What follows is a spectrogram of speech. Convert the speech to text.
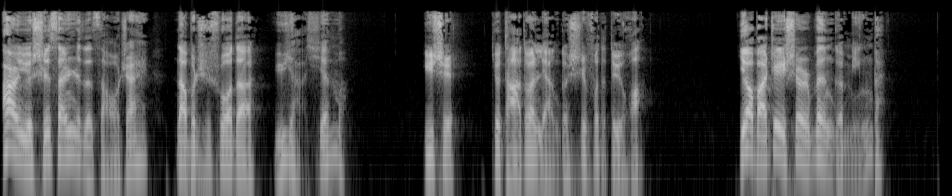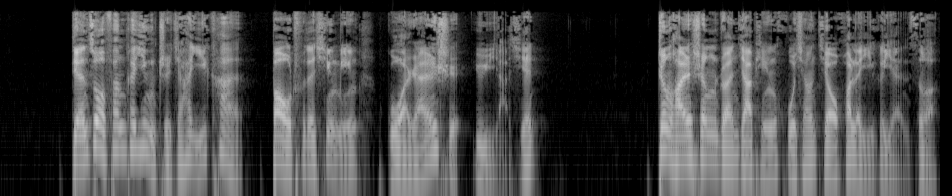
二月十三日的早斋，那不是说的于雅仙吗？于是就打断两个师傅的对话，要把这事儿问个明白。点座翻开硬纸夹一看，报出的姓名果然是玉雅仙。郑寒生、阮家平互相交换了一个眼色，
